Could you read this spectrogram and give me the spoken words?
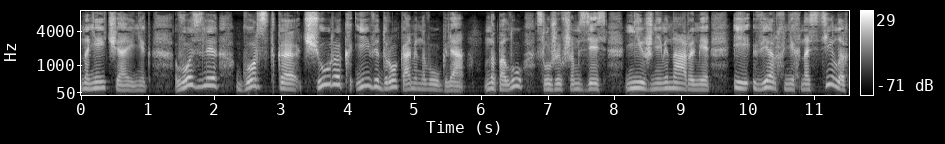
на ней чайник. Возле горстка чурок и ведро каменного угля. На полу, служившем здесь нижними нарами и верхних настилах,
